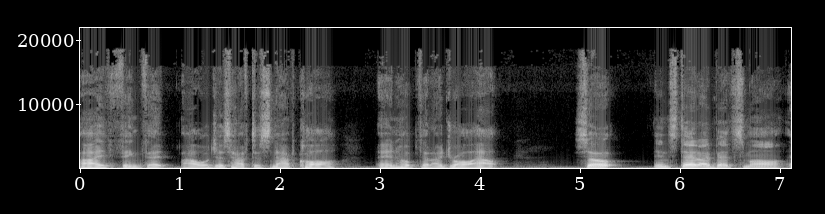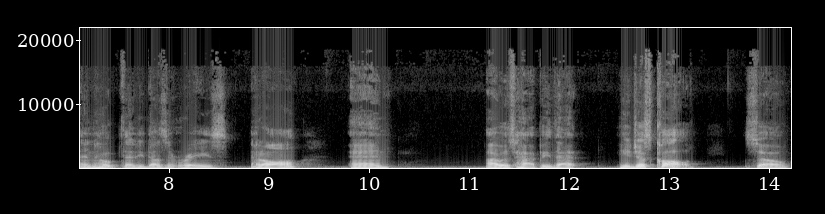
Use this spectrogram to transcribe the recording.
I think that I will just have to snap call and hope that I draw out. So instead, I bet small and hope that he doesn't raise at all. And I was happy that he just called. So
